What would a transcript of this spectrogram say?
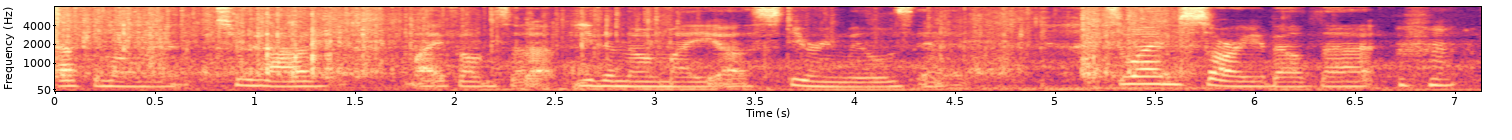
at the moment to have my phone set up, even though my uh, steering wheel is in it. So I'm sorry about that.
